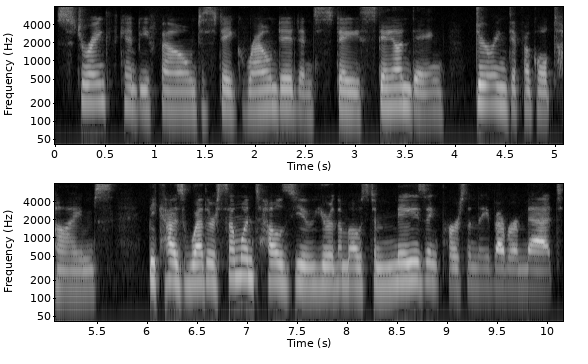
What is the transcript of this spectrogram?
strength can be found to stay grounded and stay standing during difficult times. Because whether someone tells you you're the most amazing person they've ever met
